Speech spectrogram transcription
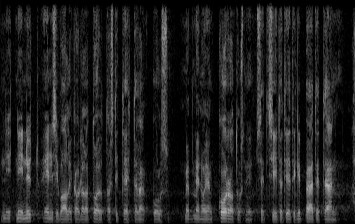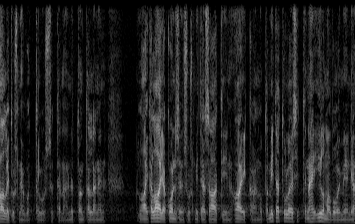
Niin, niin nyt ensi vaalikaudella toivottavasti tehtävä puolustusmenojen korotus, niin se, siitä tietenkin päätetään hallitusneuvottelussa. Tämä nyt on tällainen aika laaja konsensus, mitä saatiin aikaan. Mutta mitä tulee sitten näihin ilmavoimien ja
